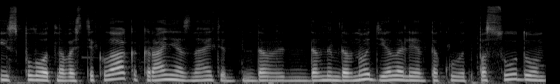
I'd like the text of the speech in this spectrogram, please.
из плотного стекла, как ранее, знаете, давным-давно делали такую вот посуду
